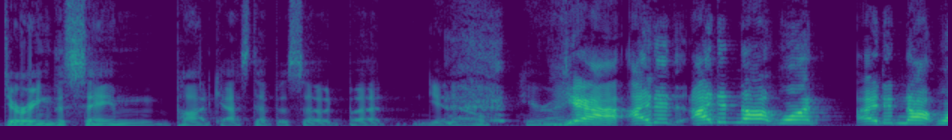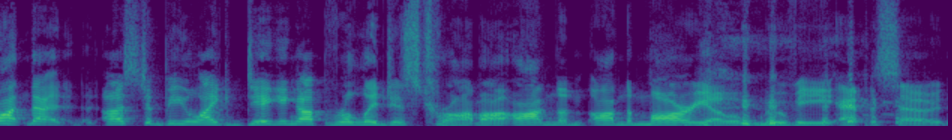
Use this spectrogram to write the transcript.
during the same podcast episode, but you know, here I am. Yeah, I did. I did not want. I did not want that us to be like digging up religious trauma on the on the Mario movie episode.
